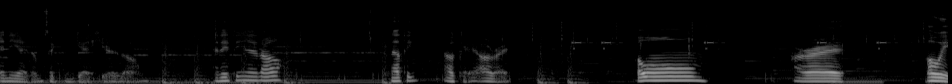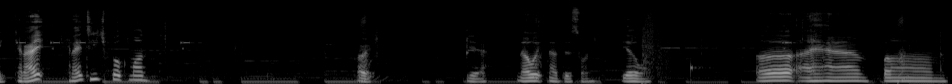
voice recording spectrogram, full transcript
any items I can get here, though? Anything at all? Nothing? Okay, alright. Boom. Alright. Oh, wait, can I, can I teach Pokemon? Alright. Yeah. No, wait, not this one. The other one. Uh, I have, um...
